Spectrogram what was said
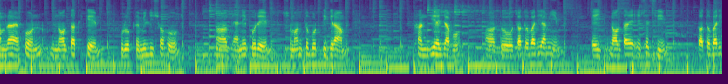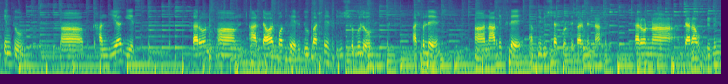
আমরা এখন নলতা থেকে পুরো ফ্যামিলি সহ ভ্যানে করে সীমান্তবর্তী গ্রাম খানজিয়ায় যাব। তো যতবারই আমি এই নলতায় এসেছি, ততবারই কিন্তু খানজিয়া গিয়েছি। কারণ আর যাওয়ার পথের দুপাশের দৃশ্যগুলো আসলে না দেখলে আপনি বিশ্বাস করতে পারবেন না। কারণ যারা বিভিন্ন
